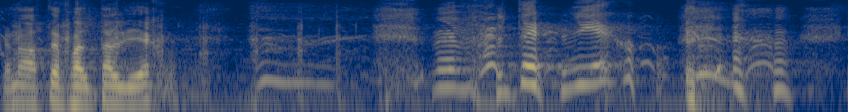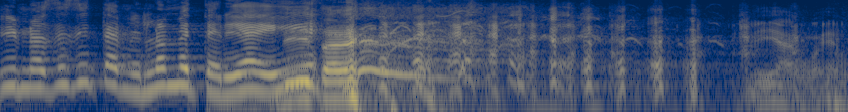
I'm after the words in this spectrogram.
Que no, te falta el viejo. Me falta el viejo. y no sé si también lo metería ahí. Sí, también. sí, a huevo.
